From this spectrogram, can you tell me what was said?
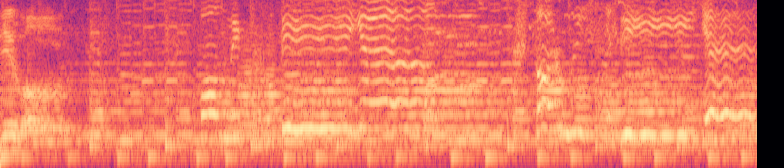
Невой. Волны крутые, штормы седые,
